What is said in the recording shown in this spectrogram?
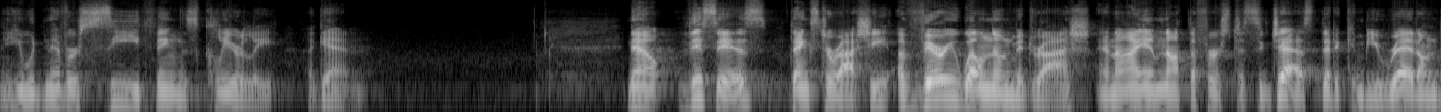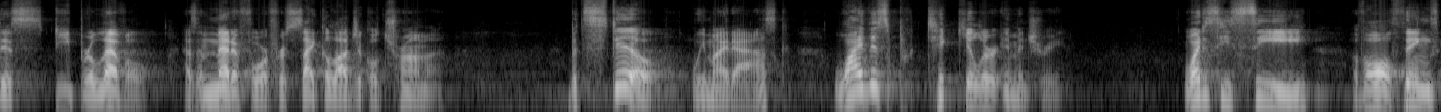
He would never see things clearly again. Now, this is, thanks to Rashi, a very well known midrash, and I am not the first to suggest that it can be read on this deeper level as a metaphor for psychological trauma. But still, we might ask, why this particular imagery? Why does he see, of all things,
